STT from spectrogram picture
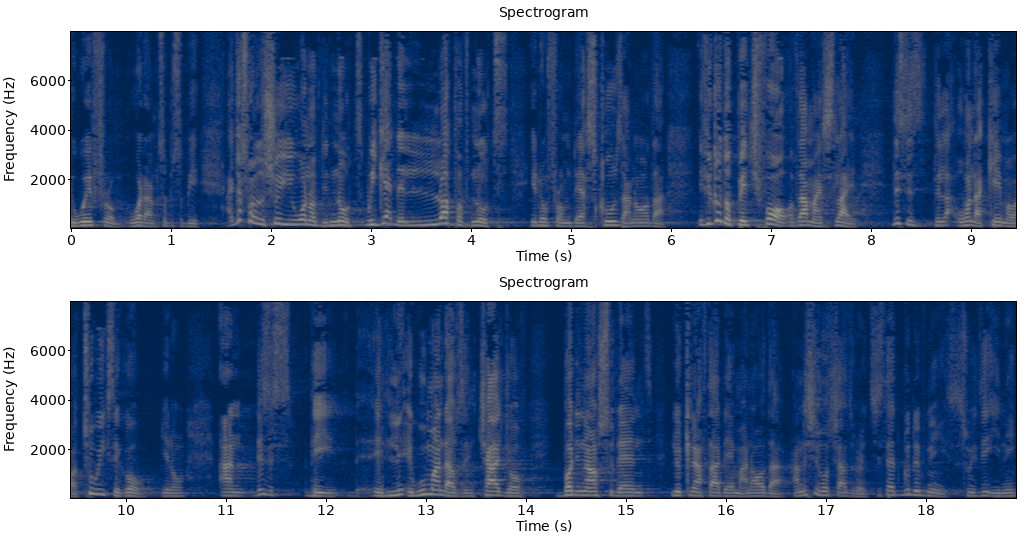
away from what I'm supposed to be. I just want to show you one of the notes. We get a lot of notes, you know, from their schools and all that. If you go to page four of that my slide, this is the one that came about two weeks ago, you know, and this is the, a, a woman that was in charge of boarding house students, looking after them and all that. And this is what she read. She said, Good evening, sweetie Ini.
